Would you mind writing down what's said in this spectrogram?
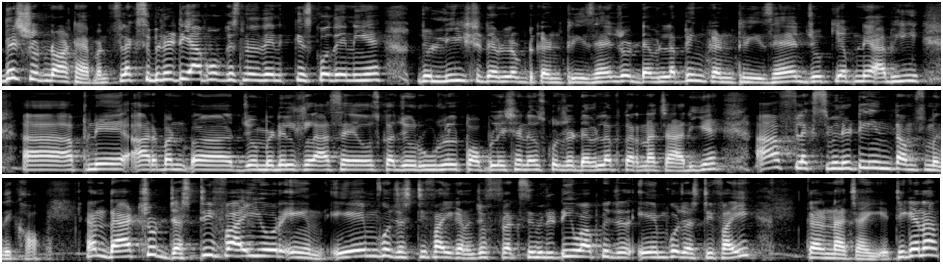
This should not happen flexibility आपको किसने दे किसको देनी है? जो लीस्ट डेवलप्ड कंट्रीज़ हैं जो डेवलपिंग कंट्रीज़ हैं जो कि अपने अभी आ, अपने अर्बन जो मिडिल क्लास है उसका जो रूरल पॉपुलेशन है उसको जो डेवलप करना चाह रही है आप फ्लेक्सिबिलिटी इन टर्म्स में दिखाओ। And that should justify your एम एम को जस्टिफाई करना जो फ्लेक्सिबिलिटी वो आपके एम को जस्टिफाई करना चाहिए ठीक है ना?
